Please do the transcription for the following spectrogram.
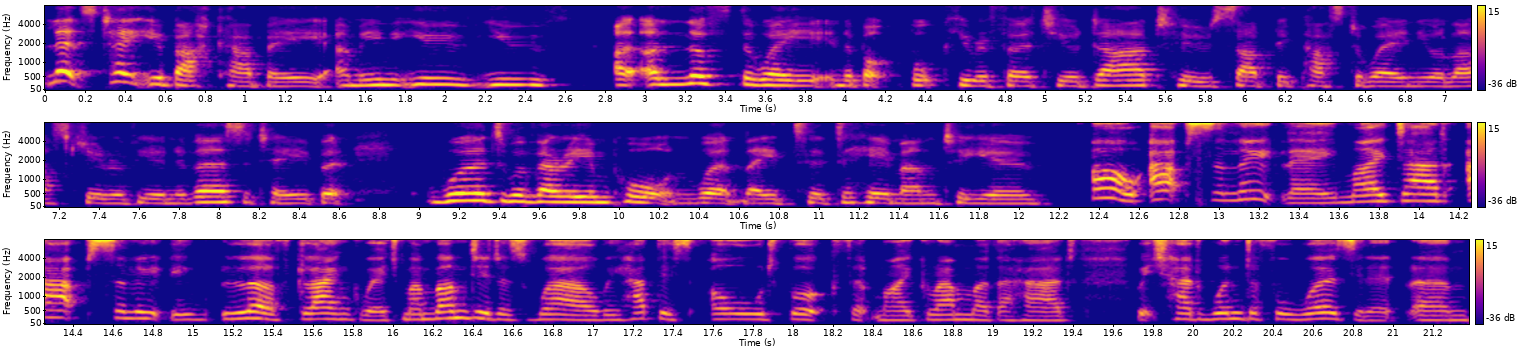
Let's take you back, Abby. I mean, you've you've I, I love the way in the book you refer to your dad, who sadly passed away in your last year of university. But words were very important, weren't they, to, to him and to you? Oh, absolutely. My dad absolutely loved language. My mum did as well. We had this old book that my grandmother had, which had wonderful words in it, um,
